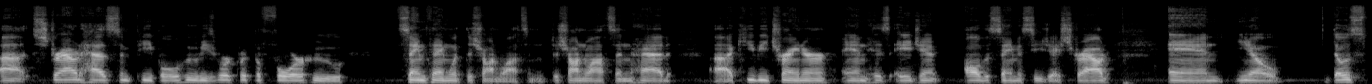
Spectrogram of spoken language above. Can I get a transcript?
uh, Stroud has some people who he's worked with before who, same thing with Deshaun Watson. Deshaun Watson had uh, a QB trainer and his agent, all the same as CJ Stroud. And, you know, those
